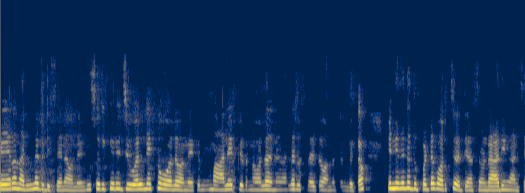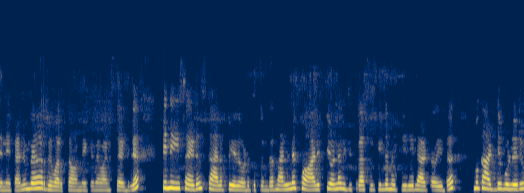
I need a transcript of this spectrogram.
വേറെ നല്ലൊരു ഡിസൈനാണ് വന്നേക്കുന്നത് ശരിക്കും ഒരു ജുവൽ നെക്ക് പോലെ വന്നേക്കുന്നത് ഈ മാലയൊക്കെ ഇടുന്ന പോലെ തന്നെ നല്ല റിസൾട്ട് വന്നിട്ടുണ്ട് കേട്ടോ പിന്നെ ഇതിന്റെ ദുപ്പട്ട കുറച്ച് വ്യത്യാസമുണ്ട്. ആദ്യം കാണിച്ചതിനേക്കാളും വേറൊരു വർക്കാണ് വന്നേക്കുന്നത് വൺ സൈഡിൽ പിന്നെ ഈ സൈഡും സ്കാലപ്പ് ചെയ്ത് കൊടുത്തിട്ടുണ്ട്. നല്ല ക്വാളിറ്റിയുള്ള വിചിത്ര സിൽക്കിന്റെ മെറ്റീരിയൽ ആട്ടോ ഇത്. നമുക്ക് അടിപൊളി ഒരു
